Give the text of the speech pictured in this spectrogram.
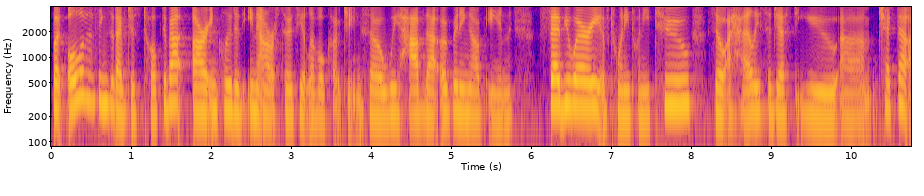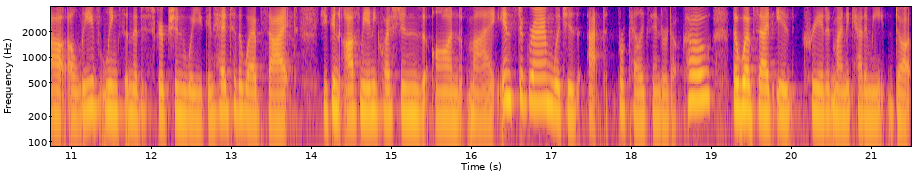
But all of the things that I've just talked about are included in our associate level coaching. So we have that opening up in February of 2022. So I highly suggest you um, check that out. I'll leave links in the description where you can head to the website. You can ask me any questions on my Instagram, which is at brookealexandra.co. The website is createdmindacademy.com.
